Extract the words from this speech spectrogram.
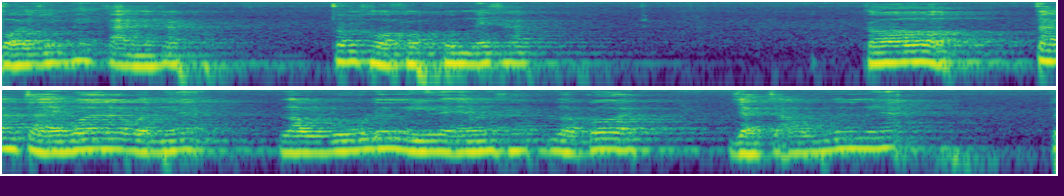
รอยยิ้มให้กันนะครับ ต้องขอขอบคุณนะครับ ก็ตั้งใจว่าวันนี้เรารู้เรื่องนี้แล้วนะครับ เราก็อยากจะเอาเรื่องนี้ไป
